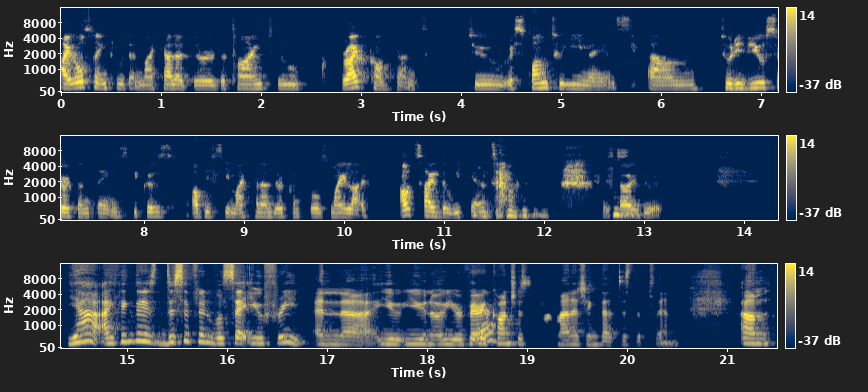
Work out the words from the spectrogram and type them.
I also include in my calendar the time to write content, to respond to emails, um, to review certain things, because obviously my calendar controls my life outside the weekend. That's how I do it yeah i think there's discipline will set you free and uh, you you know you're very yeah. conscious of managing that discipline um,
